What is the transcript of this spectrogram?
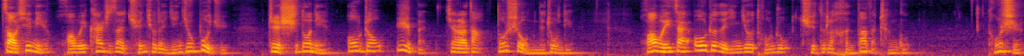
早些年，华为开始在全球的研究布局，这十多年，欧洲、日本、加拿大都是我们的重点。华为在欧洲的研究投入取得了很大的成果，同时，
